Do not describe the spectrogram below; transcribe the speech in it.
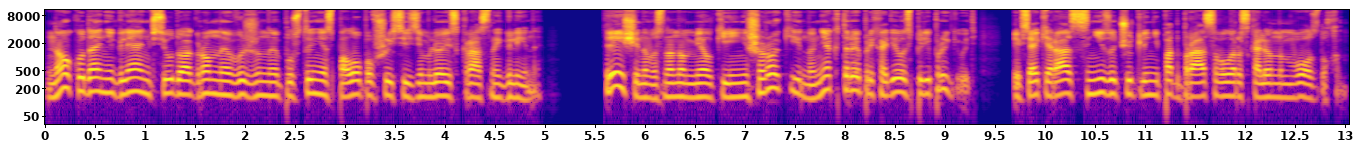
Но куда ни глянь, всюду огромная выжженная пустыня с полопавшейся землей из красной глины. Трещины в основном мелкие и не широкие, но некоторые приходилось перепрыгивать, и всякий раз снизу чуть ли не подбрасывало раскаленным воздухом.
